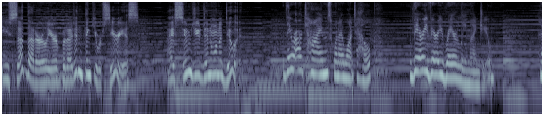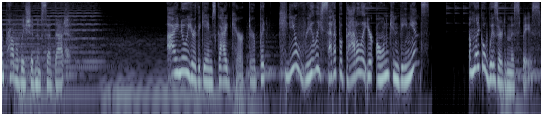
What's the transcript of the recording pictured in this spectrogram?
You said that earlier, but I didn't think you were serious. I assumed you didn't want to do it. There are times when I want to help. Very, very rarely, mind you. I probably shouldn't have said that. I know you're the game's guide character, but can you really set up a battle at your own convenience? I'm like a wizard in this space.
